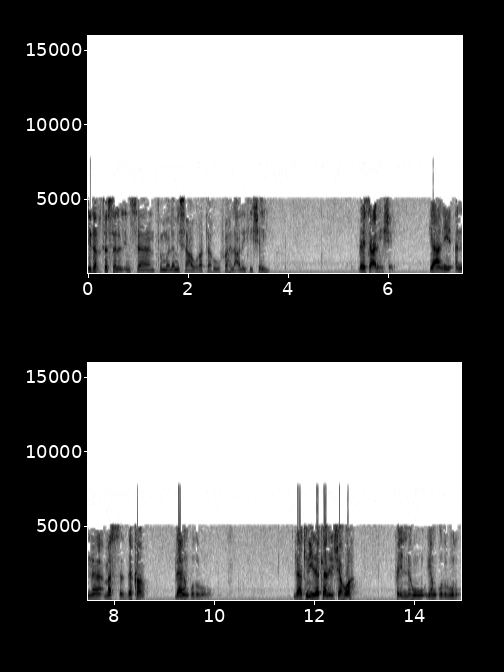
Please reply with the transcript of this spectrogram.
إذا اغتسل الإنسان ثم لمس عورته فهل عليه شيء؟ ليس عليه شيء. يعني أن مس الذكر لا ينقض الوضوء. لكن إذا كان لشهوة فإنه ينقض الوضوء.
